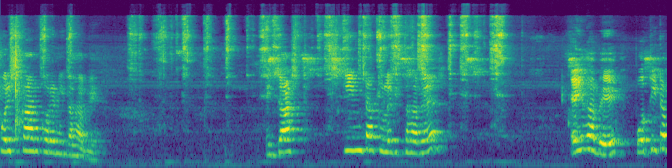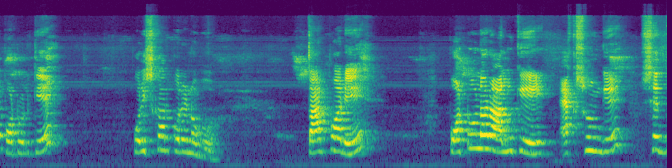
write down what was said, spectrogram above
পরিষ্কার করে নিতে হবে। এই জাস্ট স্কিনটা তুলে দিতে হবে। এইভাবে প্রতিটা পটলকে পরিষ্কার করে নেব। তারপরে পটল আর আলুকে একসঙ্গে সেদ্ধ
